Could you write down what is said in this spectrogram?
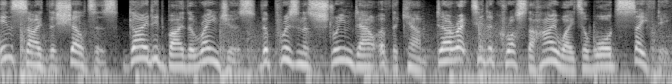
Inside the shelters, guided by the rangers, the prisoners streamed out of the camp, directed across the highway towards safety.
